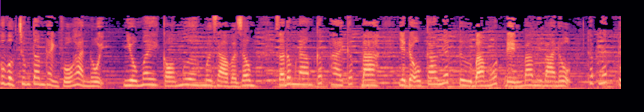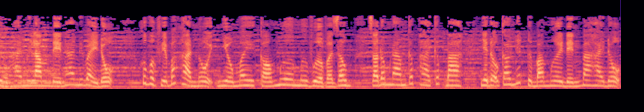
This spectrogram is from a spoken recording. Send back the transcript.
Khu vực trung tâm thành phố Hà Nội, nhiều mây, có mưa, mưa rào và rông, gió đông nam cấp 2, cấp 3, nhiệt độ cao nhất từ 31 đến 33 độ, thấp nhất từ 25 đến 27 độ. Khu vực phía Bắc Hà Nội nhiều mây, có mưa, mưa vừa và rông, gió đông nam cấp 2, cấp 3, nhiệt độ cao nhất từ 30 đến 32 độ,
